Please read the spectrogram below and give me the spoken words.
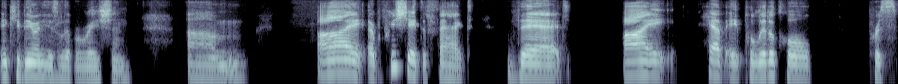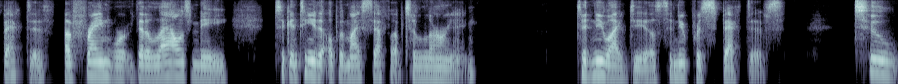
And community is liberation. Um, I appreciate the fact that I have a political perspective, a framework that allows me to continue to open myself up to learning to new ideas, to new perspectives, to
